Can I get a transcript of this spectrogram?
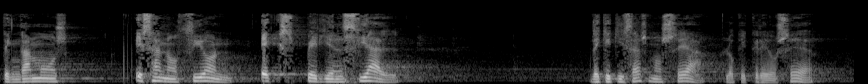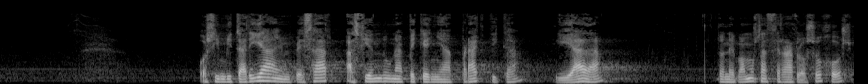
tengamos esa noción experiencial de que quizás no sea lo que creo ser, os invitaría a empezar haciendo una pequeña práctica guiada, donde vamos a cerrar los ojos.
